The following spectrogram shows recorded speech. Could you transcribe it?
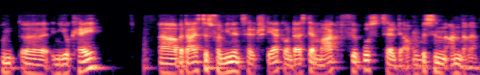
und äh, in UK. Aber da ist das Familienzelt stärker und da ist der Markt für Buszelte auch ein bisschen anderer.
